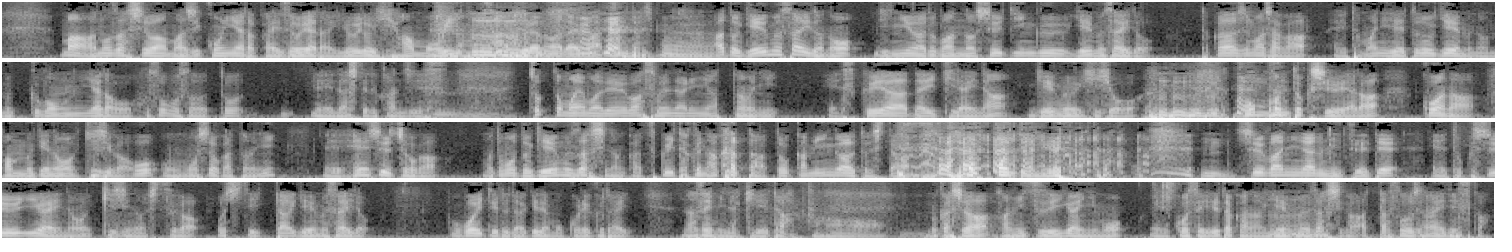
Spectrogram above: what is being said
まあ、あの雑誌はマジコンやら改造やらいろいろ批判も多いんですが、桜の話題もある。確かに。うんあとゲームサイドのリニューアル版のシューティングゲームサイド、宝島社が、えーたまにレトロゲームのムック本やらを細々と、えー出してる感じです。ちょっと前まではそれなりにあったのに、えースクエア大嫌いなゲーム批評、ボンボン特集やら、コアなファン向けの記事がお面白かったのに、えー編集長が、もともとゲーム雑誌なんか作りたくなかったとカミングアウトした コンティニュー、うん。終盤になるにつれて、えー特集以外の記事の質が落ちていったゲームサイド。覚えているだけでもこれくらい。なぜ皆消えた？あ昔はファミ通以外にも、えー個性豊かなゲーム雑誌があったそうじゃないですか。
